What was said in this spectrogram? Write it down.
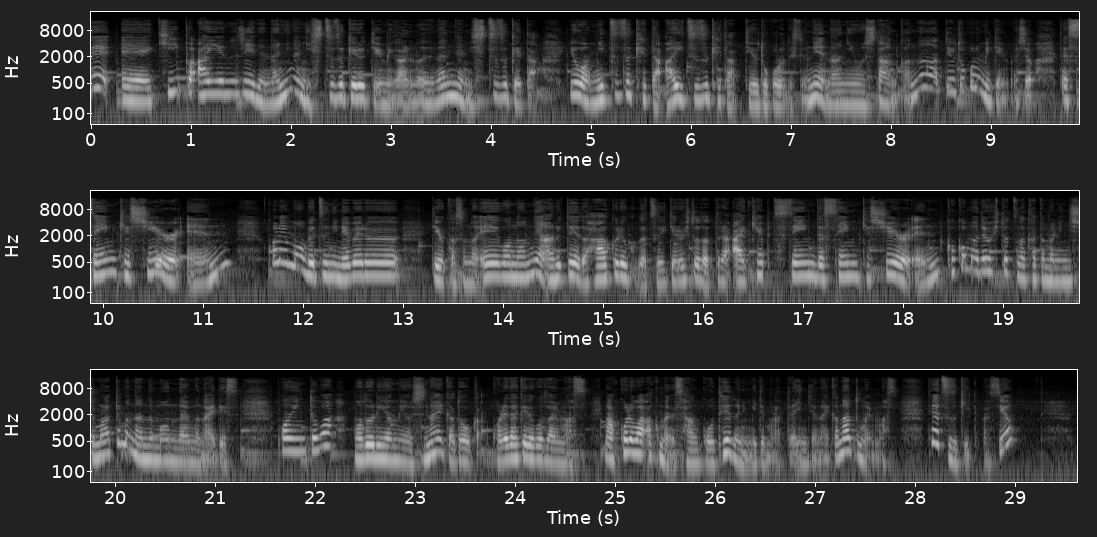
で、えー、keep ing で何々し続けるっていう意味があるので、何々し続けた。要は見続けた、会い続けたっていうところですよね。何をしたんかなっていうところを見てみましょう。The same cashier in これも別にレベルっていうかその英語のね、ある程度把握力がついてる人だったら I kept saying the same cashier in ここまでを一つの塊にしてもらっても何の問題もないです。ポイントは戻り読みをしないかどうか。これだけでございます。まあこれはあくまで参考程度に見てもらったらいいんじゃないかなと思います。では続きいきますよ。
